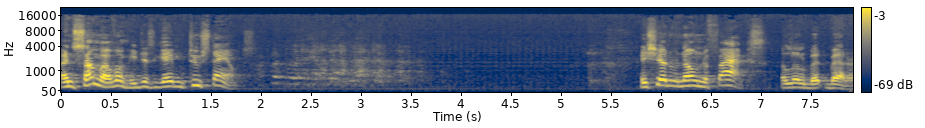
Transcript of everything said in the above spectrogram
and some of them, he just gave them two stamps. He should have known the facts a little bit better.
